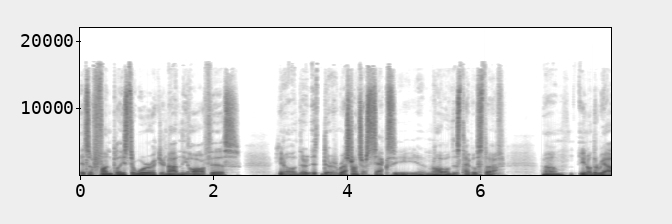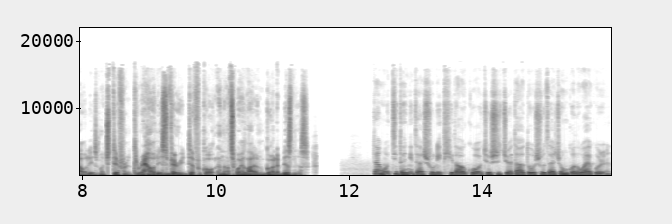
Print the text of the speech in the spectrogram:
It's a fun place to work. You're not in the office. You know, their their restaurants are sexy and all of this type of stuff. Um, you know, the reality is much different. The reality is very difficult, and that's why a lot of them go out of business. 但我记得你在书里提到过，就是绝大多数在中国的外国人，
